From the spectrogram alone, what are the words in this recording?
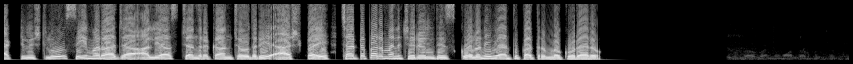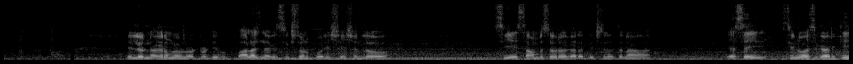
యాక్టివిస్టులు సీమరాజా అలియాస్ చంద్రకాంత్ చౌదరి యాష్ పై చట్టపరమైన చర్యలు తీసుకోవాలని వినతి పత్రంలో కోరారు. నెల్లూరు నగరంలో ఉన్నటువంటి సిక్స్ టౌన్ పోలీస్ స్టేషన్లో సాంబశివరావు గారి అధ్యక్షతన ఎస్ఐ శ్రీనివాస్ గారికి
